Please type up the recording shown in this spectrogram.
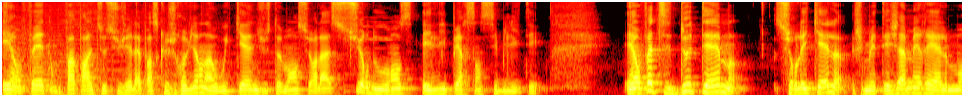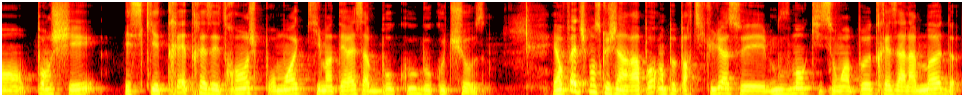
Et en fait, on va parler de ce sujet-là parce que je reviens d'un week-end justement sur la surdouance et l'hypersensibilité. Et en fait, c'est deux thèmes sur lesquels je m'étais jamais réellement penché et ce qui est très très étrange pour moi qui m'intéresse à beaucoup beaucoup de choses. Et en fait, je pense que j'ai un rapport un peu particulier à ces mouvements qui sont un peu très à la mode,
